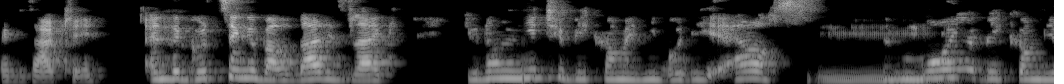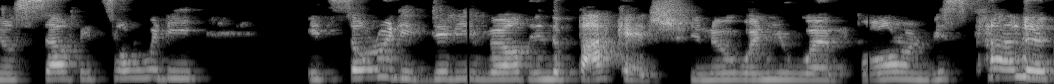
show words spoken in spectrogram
Exactly. And the good thing about that is like you don't need to become anybody else. Mm. The more you become yourself, it's already it's already delivered in the package. You know, when you were born on this planet,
